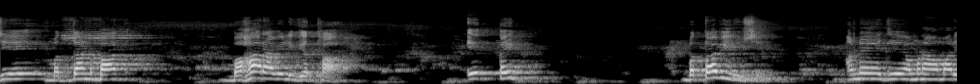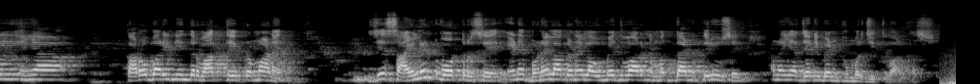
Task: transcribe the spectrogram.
જે મતદાન બાદ બહાર આવેલી વ્યથા એ કંઈક બતાવી રહ્યું છે. અને જે હમણાં અમારી અહીંયા કારોબારીની અંદર વાત થઈ પ્રમાણે, જે સાયલેન્ટ વોટર છે એણે ભણેલા ગણેલા ઉમેદવારને મતદાન કર્યું છે અને અહીંયા જેનીબેન ઠુમર જીતવાના છે.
